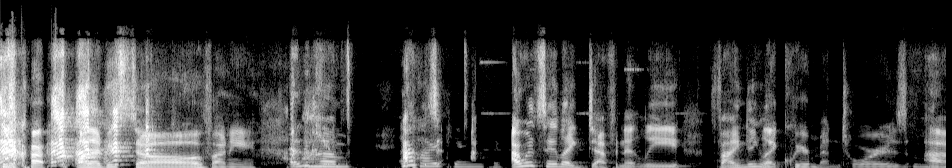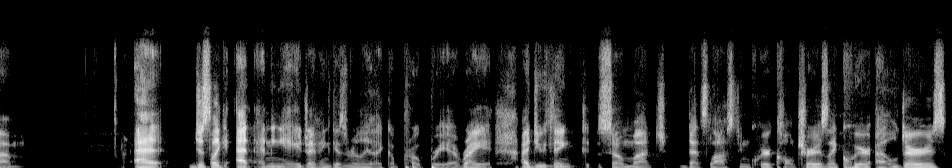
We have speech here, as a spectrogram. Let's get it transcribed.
queer car- oh, that'd be so funny. That'd be cute. Um, I would, say, I would say like definitely finding like queer mentors. Mhm. Um, at just like at any age, I think is really like appropriate, right? I do think so much that's lost in queer culture is like queer elders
